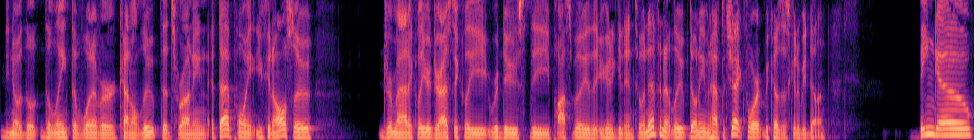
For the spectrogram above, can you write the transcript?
you know, the the length of whatever kind of loop that's running. At that point, you can also dramatically or drastically reduce the possibility that you're going to get into an infinite loop. Don't even have to check for it because it's going to be done. Bingo!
